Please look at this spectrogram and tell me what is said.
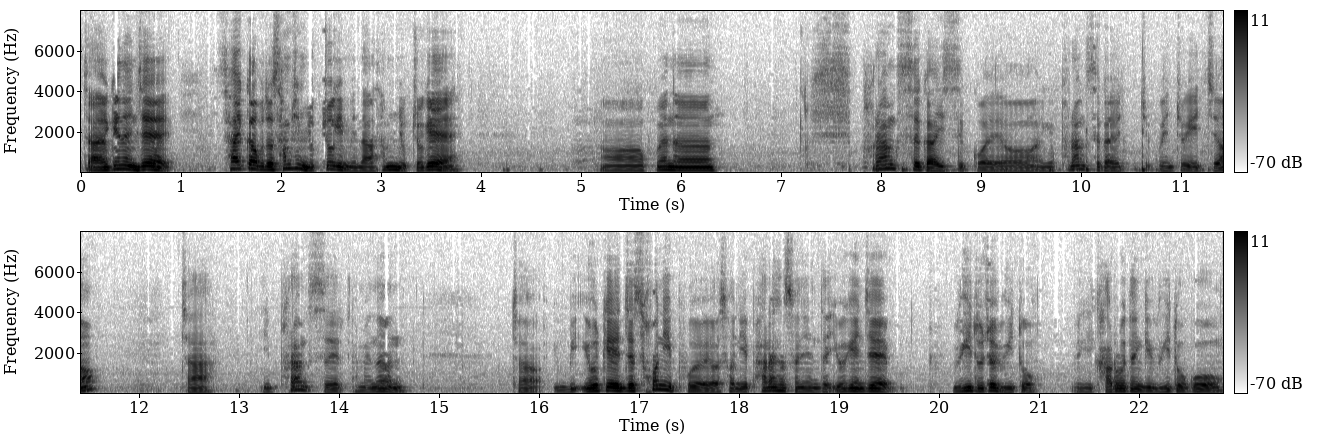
자 여기는 이제 사회가부도 36쪽입니다. 36쪽에 어, 보면은 프랑스가 있을 거예요. 여기 프랑스가 왼쪽- 왼쪽에 있죠. 자, 이 프랑스 하면은 자, 요게 이제 선이 보여요. 선이 파란색 선인데 요게 이제 위도죠, 위도. 여기 가로 된 게 위도고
